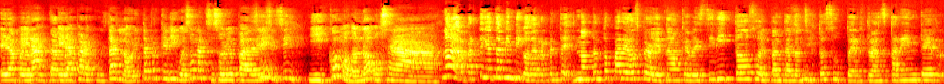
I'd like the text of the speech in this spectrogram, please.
Era para era, ocultarlo. era para ocultarlo. Ahorita porque digo, es un accesorio padre Sí, sí, sí. y cómodo, ¿no? O sea, No, aparte yo también digo, de repente, no tanto pareos, pero yo tengo que vestiditos o el pantaloncito súper transparente,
